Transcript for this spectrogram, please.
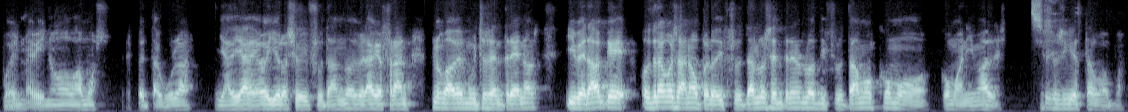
Pues me vino, vamos, espectacular. Y a día de hoy yo lo sigo disfrutando. Verdad que Fran no va a haber muchos entrenos y verá que otra cosa no, pero disfrutar los entrenos los disfrutamos como, como animales. Eso sí que está guapo.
